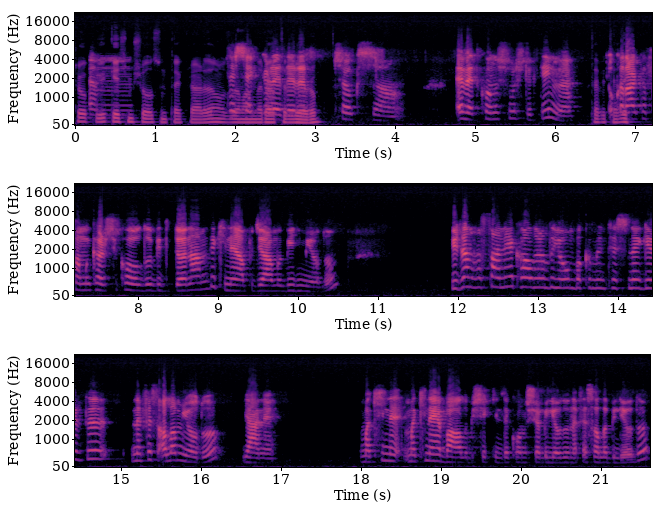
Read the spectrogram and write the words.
Çok büyük geçmiş olsun tekrardan. O Teşekkür zamanları ederim. hatırlıyorum. Çok sağ ol. Evet konuşmuştuk değil mi? Tabii O tabii. kadar kafamın karışık olduğu bir dönemdi ki ne yapacağımı bilmiyordum. Birden hastaneye kaldırıldı, yoğun bakım ünitesine girdi. Nefes alamıyordu. Yani makine makineye bağlı bir şekilde konuşabiliyordu, nefes alabiliyordu.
